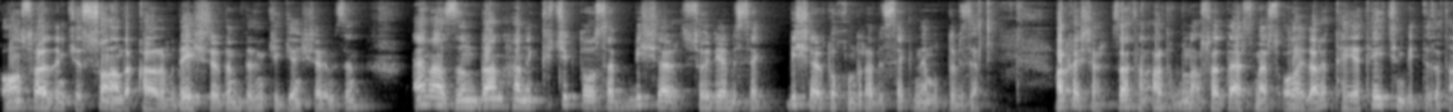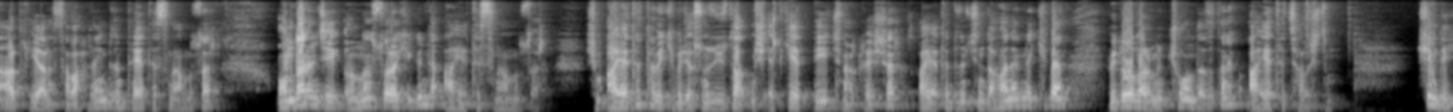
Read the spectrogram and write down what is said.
ondan sonra dedim ki son anda kararımı değiştirdim. Dedim ki gençlerimizin en azından hani küçük de olsa bir şeyler söyleyebilsek, bir şeyler dokundurabilsek ne mutlu bize. Arkadaşlar zaten artık bundan sonra ders mers olayları TYT için bitti. Zaten artık yarın sabahleyin bizim TYT sınavımız var. Ondan önce ondan sonraki günde AYT sınavımız var. Şimdi AYT tabii ki biliyorsunuz %60 etki ettiği için arkadaşlar AYT bizim için daha önemli ki ben videolarımın çoğunda zaten hep AYT çalıştım. Şimdi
